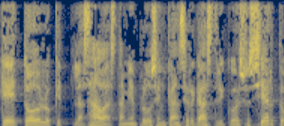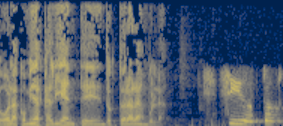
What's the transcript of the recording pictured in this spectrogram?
que todo lo que las habas también producen cáncer gástrico. ¿Eso es cierto? ¿O la comida caliente, doctor Arámbula? Sí, doctor.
